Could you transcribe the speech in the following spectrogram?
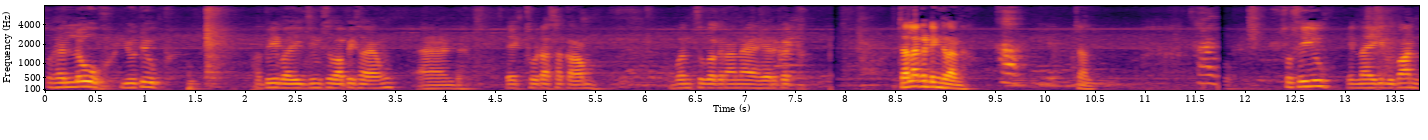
so hello YouTube अभी भाई जिम से वापस आया हूँ एंड एक छोटा सा काम। वंशु का कराना है हेयर कट चला कटिंग कराना। हाँ। चल। सो सी यू इन नाई की दुकान।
